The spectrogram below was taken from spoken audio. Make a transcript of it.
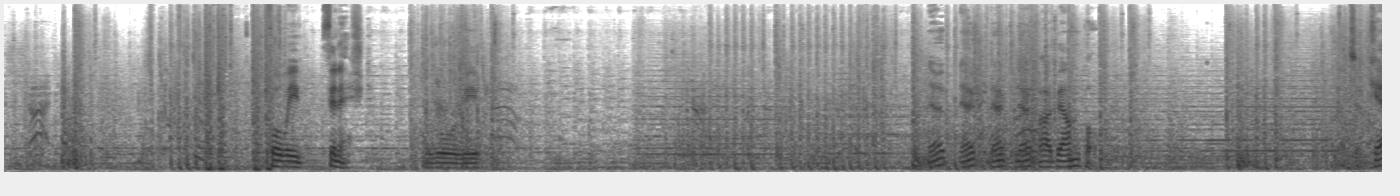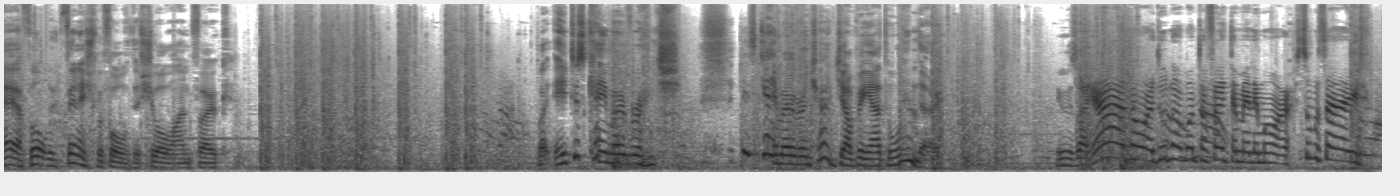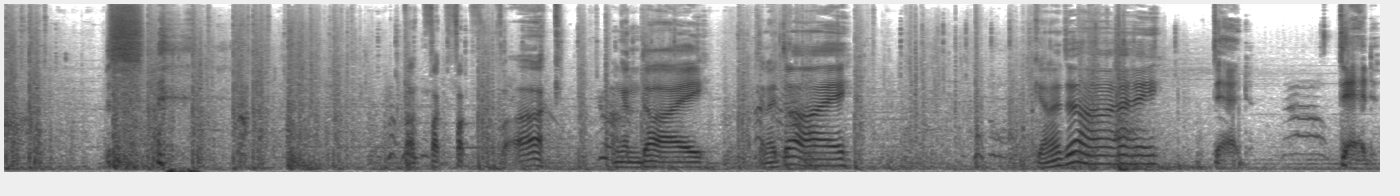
Thought we finished of all of you. Nope, nope, nope, nope, I found the pole. That's okay, I thought we'd finished before with the shoreline folk. But He just came over and he just came over and tried jumping out the window. He was like, ah, no, I do not want to fight them anymore. Suicide! Fuck. I'm gonna die. Gonna die. Gonna die. Dead. Dead.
